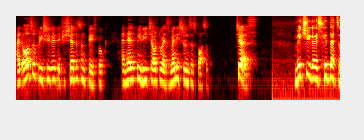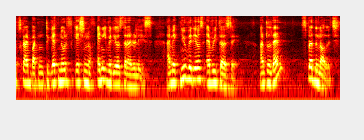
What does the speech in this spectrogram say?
I'd also appreciate it if you share this on Facebook and help me reach out to as many students as possible. Cheers! Make sure you guys hit that subscribe button to get notification of any videos that I release. I make new videos every Thursday. Until then, spread the knowledge.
